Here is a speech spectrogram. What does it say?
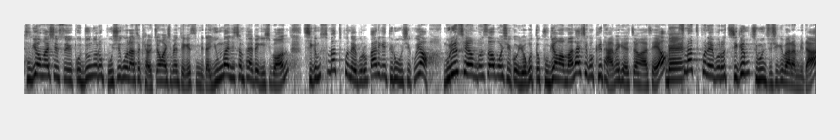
구경하실 수 있고 눈으로 보시고 나서 결정하시면 되겠습니다. 62,820원. 지금 스마트폰 앱으로 빠르게 들어오시고요. 무료 체험분 써보시고 이것도 구경만 하시고 그 다음에 결정하세요. 네. 스마트폰 앱으로 지금 주문 주시기 바랍니다.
